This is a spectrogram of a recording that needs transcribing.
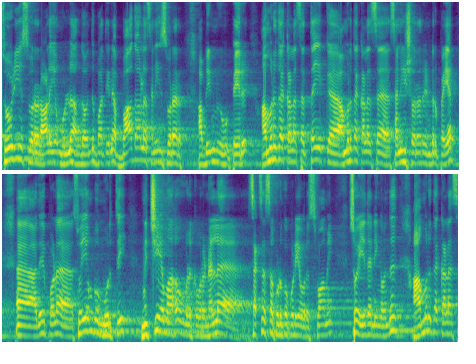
சோழீஸ்வரர் ஆலயம் உள்ள அங்கே வந்து பார்த்தீங்கன்னா பாதாள சனீஸ்வரர் அப்படின்னு பேர். அமிர்த கலசத்தை க அமிர்த கலச சனீஸ்வரர் என்று பெயர். அதே போல் சுயம்பு மூர்த்தி நிச்சயமாக உங்களுக்கு ஒரு நல்ல சக்ஸஸை கொடுக்கக்கூடிய ஒரு சுவாமி. ஸோ இதை நீங்கள் வந்து அமிர்த கலச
